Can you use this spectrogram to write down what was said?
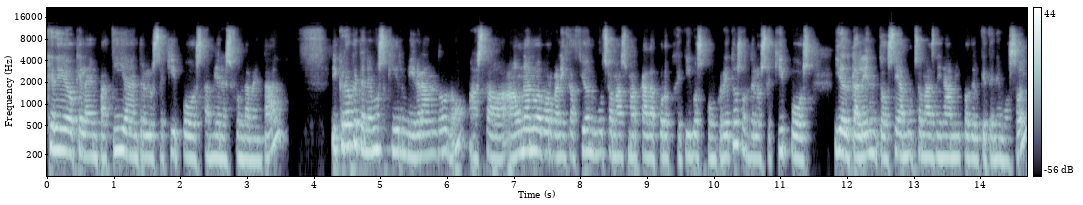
Creo que la empatía entre los equipos también es fundamental. Y creo que tenemos que ir migrando ¿no? hasta a una nueva organización mucho más marcada por objetivos concretos, donde los equipos y el talento sea mucho más dinámico del que tenemos hoy.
